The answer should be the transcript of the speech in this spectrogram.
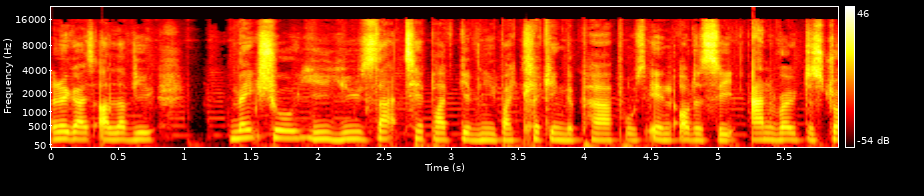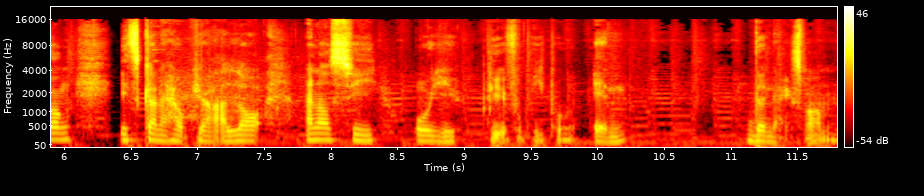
Anyway, guys, I love you. Make sure you use that tip I've given you by clicking the purples in Odyssey and Road to Strong. It's going to help you out a lot. And I'll see all you beautiful people in the next one.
